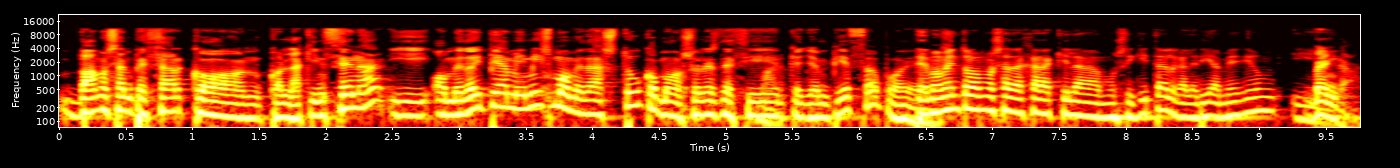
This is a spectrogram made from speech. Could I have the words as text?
Vamos a empezar con, con la quincena, y o me doy pie a mí mismo o me das tú, como sueles decir que yo empiezo, pues... De momento vamos a dejar aquí la musiquita, el Galería Medium y... Venga.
